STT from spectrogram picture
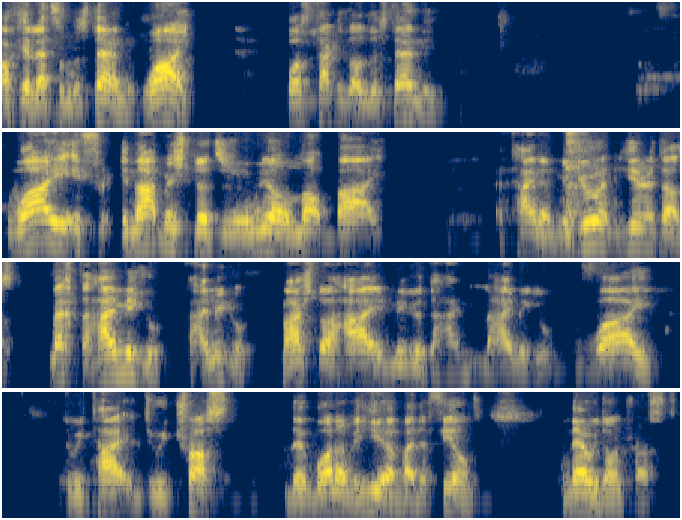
Okay, let's understand. Why? What's the understanding? Why, if in that Mishnah, real not buy a tiny Migu, and here it does. Mechta, hi Migu, hi Migu. Mashta, hi Migu, hi Migu. Why do we tie, do we trust the one over here by the field? And there we don't trust.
